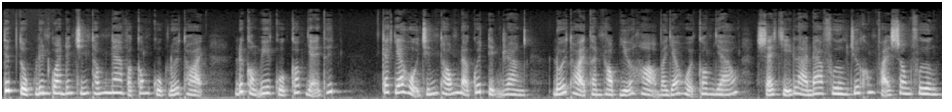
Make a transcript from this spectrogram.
Tiếp tục liên quan đến chính thống Nga và công cuộc đối thoại, Đức Hồng Y của Cốc giải thích, các giáo hội chính thống đã quyết định rằng đối thoại thần học giữa họ và giáo hội công giáo sẽ chỉ là đa phương chứ không phải song phương.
